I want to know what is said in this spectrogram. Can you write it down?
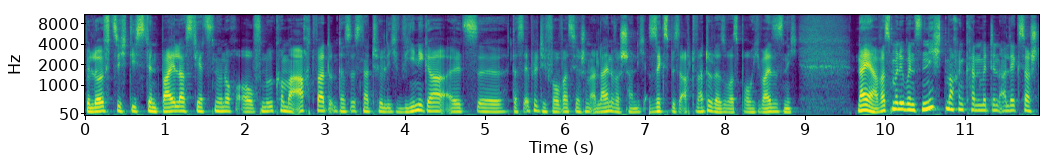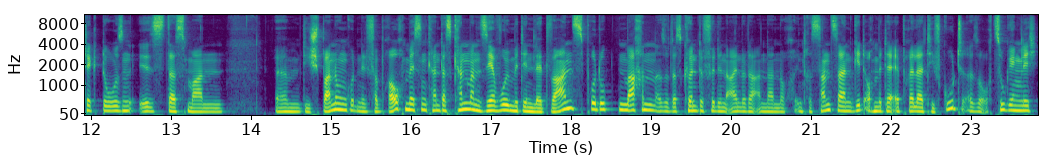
beläuft sich die Standby-Last jetzt nur noch auf 0,8 Watt und das ist natürlich weniger als äh, das Apple TV, was ja schon alleine wahrscheinlich 6 bis 8 Watt oder sowas braucht, ich weiß es nicht. Naja, was man übrigens nicht machen kann mit den Alexa-Steckdosen, ist, dass man ähm, die Spannung und den Verbrauch messen kann. Das kann man sehr wohl mit den LEDVANCE-Produkten machen. Also das könnte für den einen oder anderen noch interessant sein. Geht auch mit der App relativ gut, also auch zugänglich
